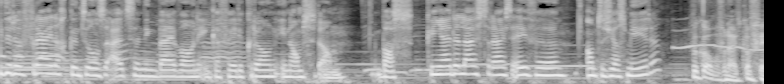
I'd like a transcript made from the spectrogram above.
Iedere vrijdag kunt u onze uitzending bijwonen in Café de Kroon in Amsterdam. Bas, kun jij de luisteraars even enthousiasmeren? We komen vanuit Café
